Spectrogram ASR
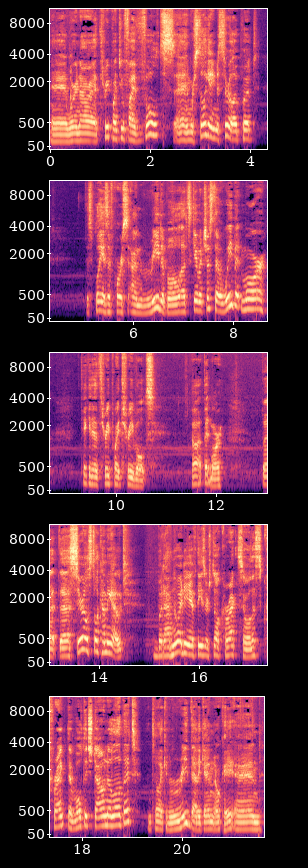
and we're now at 3.25 volts and we're still getting the serial output display is of course unreadable let's give it just a wee bit more take it to 3.3 volts Oh, a bit more. But the serial's still coming out. But I have no idea if these are still correct, so let's crank the voltage down a little bit until I can read that again. Okay, and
